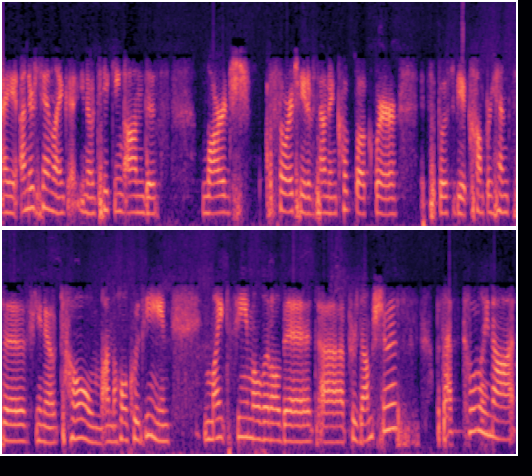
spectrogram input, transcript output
I understand like you know taking on this large authoritative sounding cookbook where it's supposed to be a comprehensive, you know, tome on the whole cuisine might seem a little bit uh, presumptuous, but that's totally not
